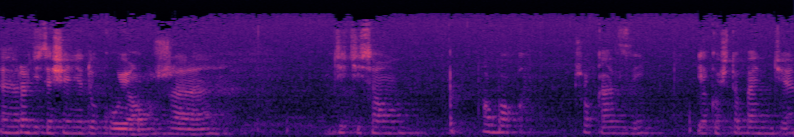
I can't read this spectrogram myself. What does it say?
rodzice się nie edukują, że dzieci są obok, przy okazji, jakoś to będzie.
